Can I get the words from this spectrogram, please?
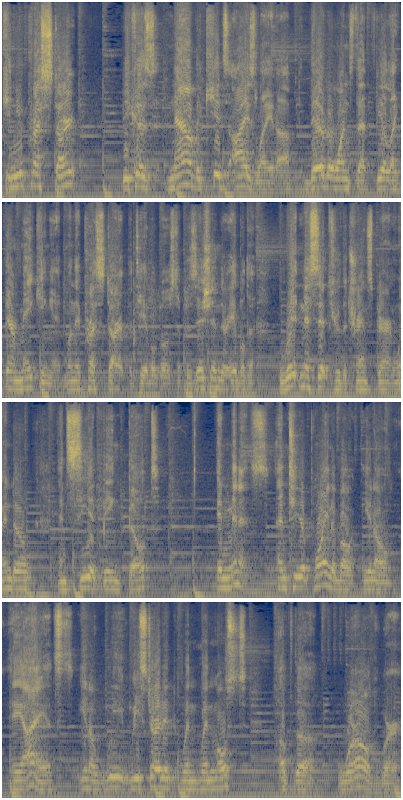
can you press start? Because now the kid's eyes light up. They're the ones that feel like they're making it. When they press start, the table goes to position. They're able to witness it through the transparent window and see it being built in minutes. And to your point about, you know, AI, it's, you know, we, we started when, when most of the world were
